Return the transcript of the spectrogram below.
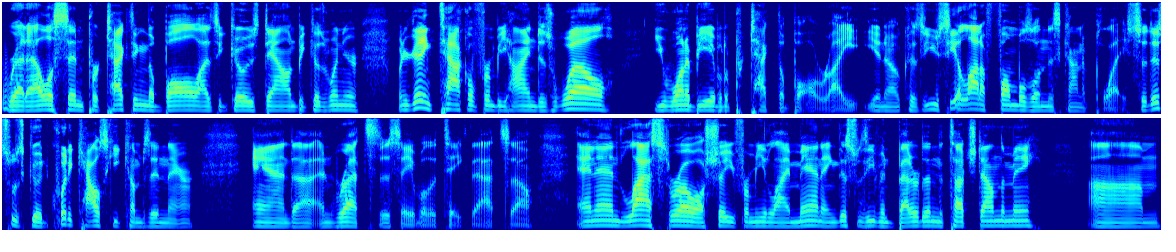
Rhett Ellison protecting the ball as he goes down because when you're when you're getting tackled from behind as well, you want to be able to protect the ball, right? You know, because you see a lot of fumbles on this kind of play. So this was good. Kwiatkowski comes in there, and uh, and Rhett's just able to take that. So and then last throw, I'll show you from Eli Manning. This was even better than the touchdown to me. Um,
